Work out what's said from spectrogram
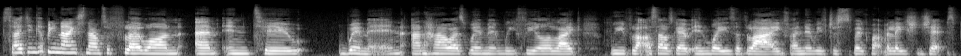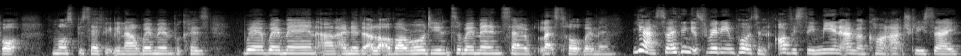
So I think it'd be nice now to flow on um into women and how as women we feel like we've let ourselves go in ways of life. I know we've just spoke about relationships, but more specifically now women because we're women and I know that a lot of our audience are women, so let's talk women. Yeah, so I think it's really important. Obviously, me and Emma can't actually say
